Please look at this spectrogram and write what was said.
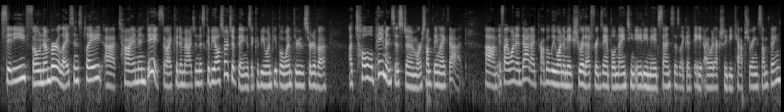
city, phone number, license plate, uh, time, and date. So I could imagine this could be all sorts of things. It could be when people went through sort of a a toll payment system or something like that. Um, if I wanted that, I'd probably want to make sure that, for example, 1980 made sense as like a date I would actually be capturing something.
